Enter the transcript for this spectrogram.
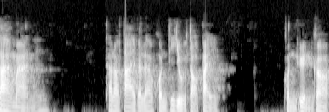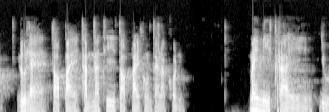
สร้างมานี้ถ้าเราตายไปแล้วคนที่อยู่ต่อไป คนอื่นก็ดูแลต่อไปทำหน้าที่ต่อไปของแต่ละคน ไม่มีใครอยู่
